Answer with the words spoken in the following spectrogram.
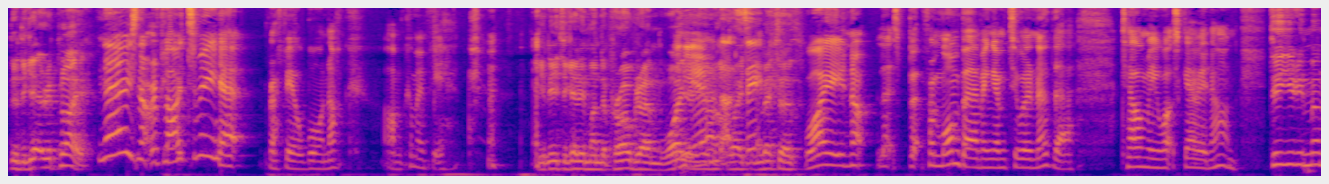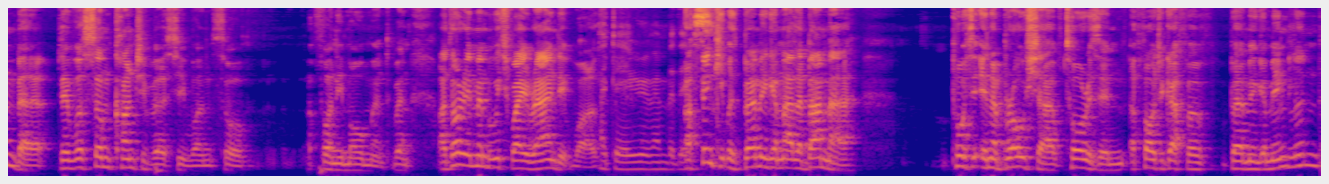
Did you get a reply? No, he's not replied to me yet. Raphael Warnock, I'm coming for you. You need to get him on the program. Why are you not writing it. letters? Why are you not? Let's. But from one Birmingham to another, tell me what's going on. Do you remember there was some controversy once or a funny moment when I don't remember which way round it was. I do remember this. I think it was Birmingham, Alabama. Put it in a brochure of tourism, a photograph of Birmingham, England,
